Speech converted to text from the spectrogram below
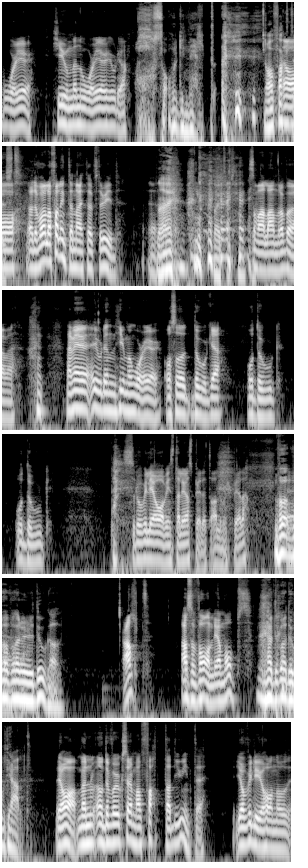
Warrior. Human Warrior gjorde jag. Åh, så originellt. Ja faktiskt. Ja, ja, det var i alla fall inte Night of the Reed. Eh, Nej, Nej Som alla andra började med. Nej men jag gjorde en Human Warrior och så dog jag och dog och dog. Så då ville jag avinstallera spelet och aldrig mer spela. Vad vad var det du dog av? Allt! Alltså vanliga mobs Ja, du bara dog till allt. Ja, men och det var ju också det, man fattade ju inte Jag ville ju ha något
